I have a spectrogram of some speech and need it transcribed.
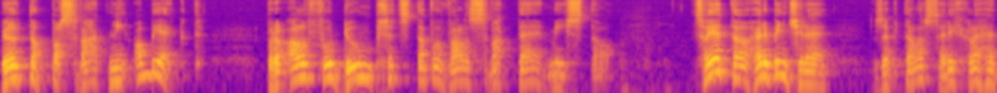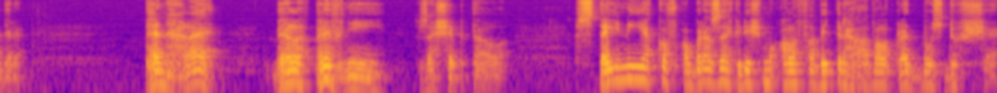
Byl to posvátný objekt. Pro Alfu dům představoval svaté místo. Co je to, Herbingere? zeptala se rychle Hedr. Tenhle byl první, zašeptal. Stejný jako v obrazech, když mu Alfa vytrhával kletbu z duše.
